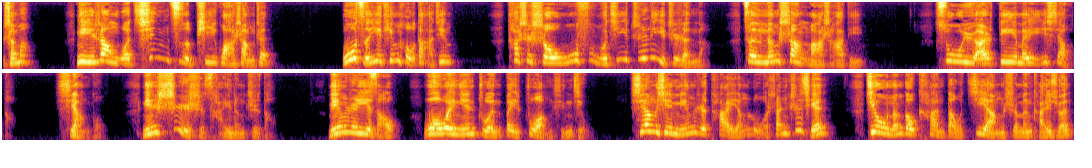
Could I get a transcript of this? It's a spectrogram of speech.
什么？你让我亲自披挂上阵？吴子一听后大惊，他是手无缚鸡之力之人呐，怎能上马杀敌？苏玉儿低眉一笑，道：“相公。”您试试才能知道。明日一早，我为您准备壮行酒，相信明日太阳落山之前，就能够看到将士们凯旋。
